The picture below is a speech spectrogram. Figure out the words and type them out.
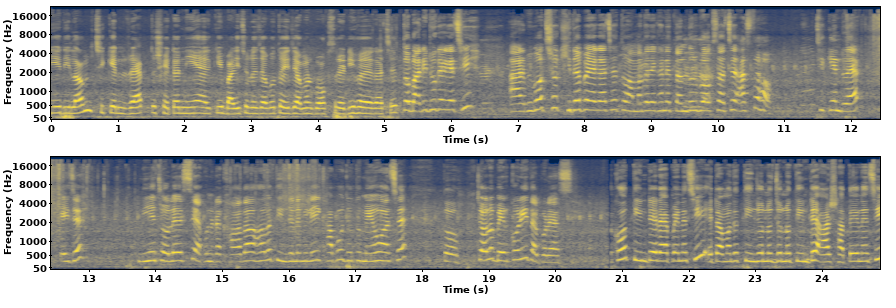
দিয়ে দিলাম চিকেন র্যাপ তো সেটা নিয়ে আর কি বাড়ি চলে যাব। তো এই যে আমার বক্স রেডি হয়ে গেছে। তো বাড়ি ঢুকে গেছি। আর বিভৎস খিদে পেয়ে গেছে। তো আমাদের এখানে তান্দুর বক্স আছে। আসতে হোক চিকেন র্যাপ এই যে নিয়ে চলে এসেছি। এখন এটা খাওয়া দাওয়া হবে। তিনজনে মিলেই খাব। যেহেতু মেয়েও আছে। তো চলো বের করি, তারপরে আসছি। দেখো, তিনটে র্যাপ এনেছি, এটা আমাদের তিনজনের জন্য তিনটে, আর সাথে এনেছি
